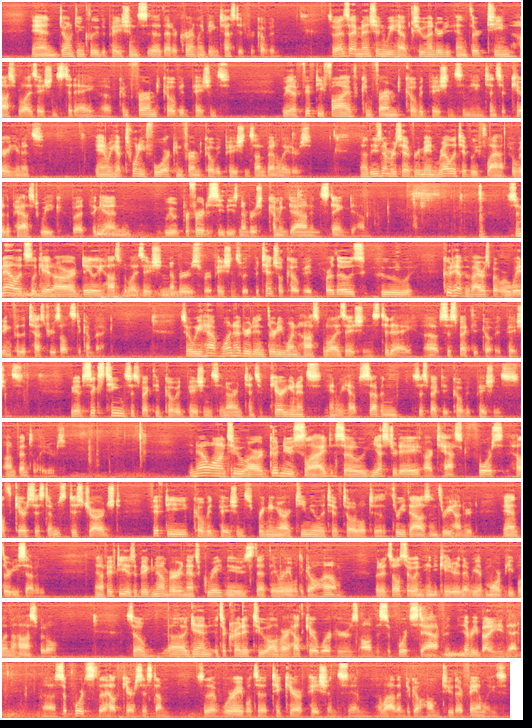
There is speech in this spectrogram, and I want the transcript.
and don't include the patients uh, that are currently being tested for COVID. So, as I mentioned, we have 213 hospitalizations today of confirmed COVID patients. We have 55 confirmed COVID patients in the intensive care units, and we have 24 confirmed COVID patients on ventilators. Now, these numbers have remained relatively flat over the past week, but again, we would prefer to see these numbers coming down and staying down. So now let's look at our daily hospitalization numbers for patients with potential COVID or those who could have the virus but were waiting for the test results to come back. So we have 131 hospitalizations today of suspected COVID patients. We have 16 suspected COVID patients in our intensive care units, and we have seven suspected COVID patients on ventilators. Now on to our good news slide. So yesterday, our task force healthcare systems discharged 50 COVID patients, bringing our cumulative total to 3,337. Now, 50 is a big number, and that's great news that they were able to go home, but it's also an indicator that we have more people in the hospital. So, uh, again, it's a credit to all of our healthcare workers, all of the support staff, and everybody that uh, supports the healthcare system so that we're able to take care of patients and allow them to go home to their families.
